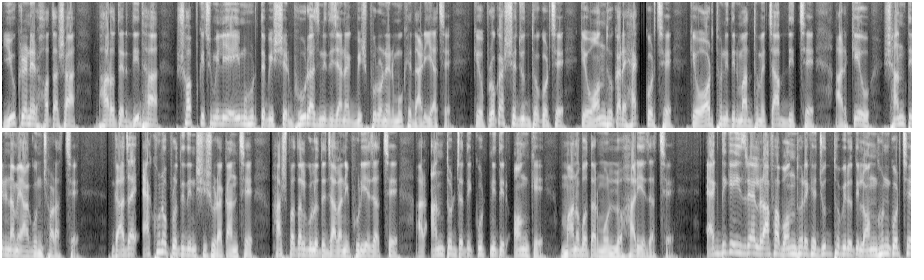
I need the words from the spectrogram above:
ইউক্রেনের হতাশা, ভারতের দ্বিধা, সবকিছু মিলিয়ে এই মুহূর্তে বিশ্বের ভূ রাজনীতি যেন এক বিস্ফোরণের মুখে দাঁড়িয়ে আছে। কেউ প্রকাশ্যে যুদ্ধ করছে, কেউ অন্ধকারে হ্যাক করছে, কেউ অর্থনীতির মাধ্যমে চাপ দিচ্ছে, আর কেউ শান্তির নামে আগুন ছড়াচ্ছে। গাজায় এখনও প্রতিদিন শিশুরা কাঁদছে, হাসপাতালগুলোতে জ্বালানি ফুরিয়ে যাচ্ছে, আর আন্তর্জাতিক কূটনীতির অঙ্কে মানবতার মূল্য হারিয়ে যাচ্ছে। একদিকে ইসরায়েল রাফা বন্ধ রেখে যুদ্ধবিরতি লঙ্ঘন করছে,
